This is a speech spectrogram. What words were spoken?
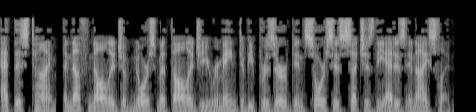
At this time, enough knowledge of Norse mythology remained to be preserved in sources such as the Eddas in Iceland.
